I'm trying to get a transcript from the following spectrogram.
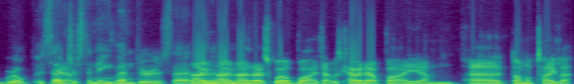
world? Is that Yeah. just in England or is that? No, uh, no, no. That's worldwide. That was carried out by um, uh, Donald Taylor,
